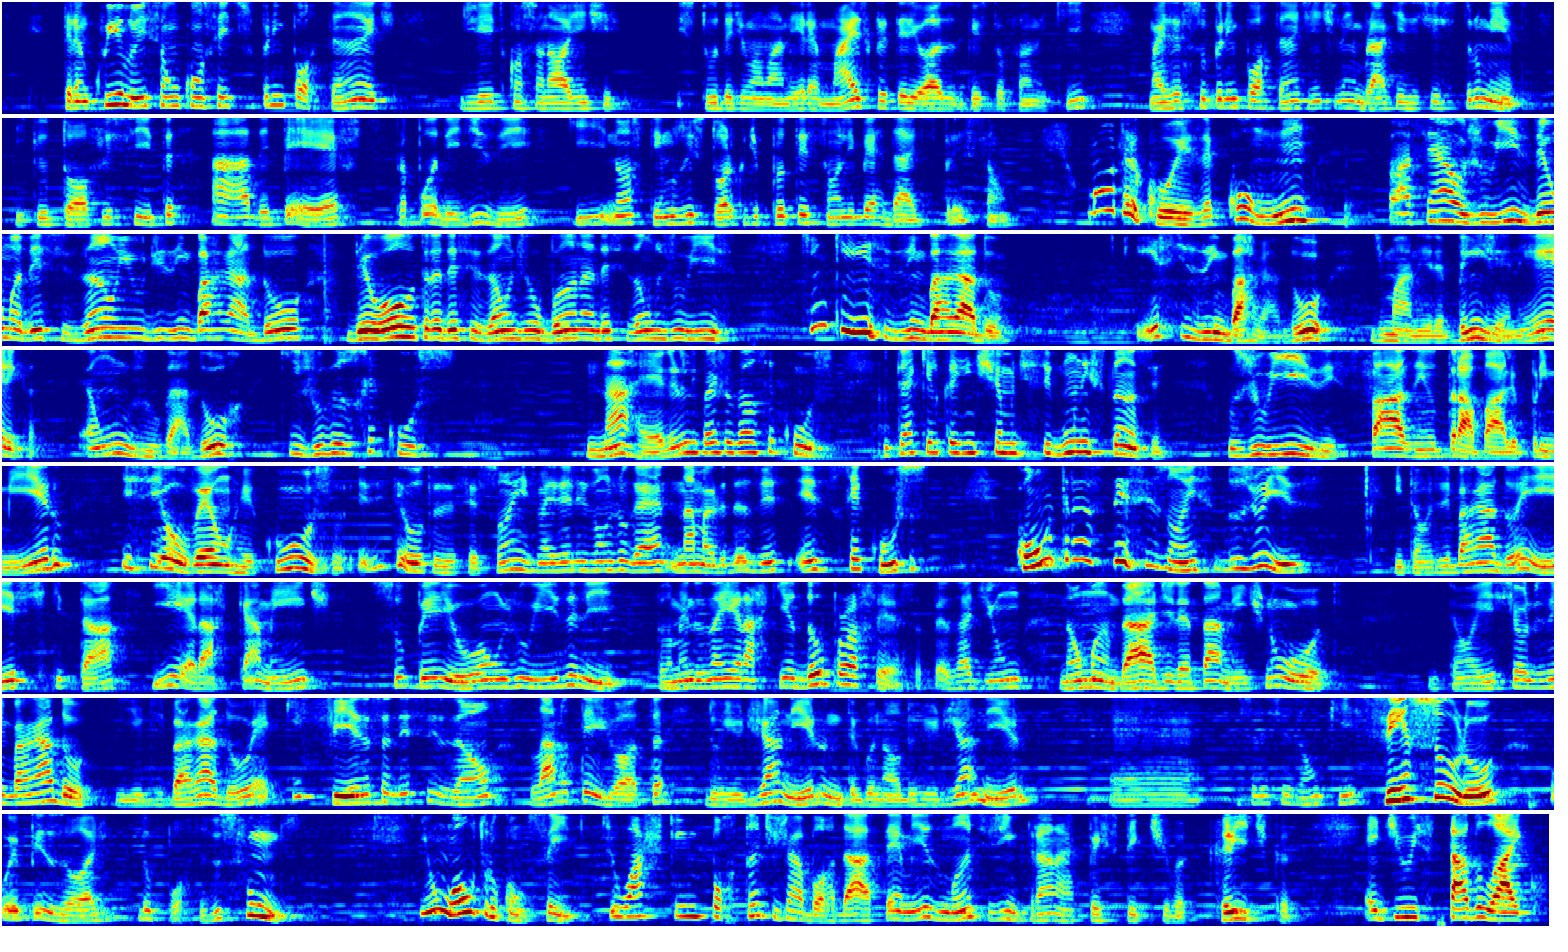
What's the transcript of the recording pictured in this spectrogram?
Tranquilo? Isso é um conceito super importante. Direito constitucional a gente estuda de uma maneira mais criteriosa do que eu estou falando aqui, mas é super importante a gente lembrar que existe esse instrumento e que o Toffoli cita a ADPF para poder dizer que nós temos um histórico de proteção à liberdade de expressão. Uma outra coisa, é comum falar assim: ah, o juiz deu uma decisão e o desembargador deu outra decisão derrubando a decisão do juiz. Quem que é esse desembargador? Esse desembargador, de maneira bem genérica, é um julgador que julga os recursos. Na regra, ele vai julgar os recursos. Então é aquilo que a gente chama de segunda instância. Os juízes fazem o trabalho primeiro e se houver um recurso, existem outras exceções, mas eles vão julgar, na maioria das vezes, esses recursos contra as decisões dos juízes. Então, o desembargador é este que está hierarquicamente superior a um juiz ali, pelo menos na hierarquia do processo, apesar de um não mandar diretamente no outro. Então, este é o desembargador. E o desembargador é que fez essa decisão lá no TJ do Rio de Janeiro, no Tribunal do Rio de Janeiro, é, essa decisão que censurou o episódio do Porta dos Fundos. E um outro conceito que eu acho que é importante já abordar, até mesmo antes de entrar na perspectiva crítica, é de o um Estado laico.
